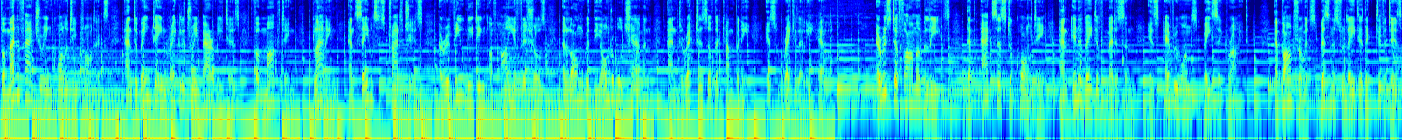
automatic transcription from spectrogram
For manufacturing quality products and to maintain regulatory parameters for marketing, planning and sales strategies, a review meeting of high officials along with the Honorable Chairman and directors of the company is regularly held. Aristo Pharma believes that access to quality and innovative medicine is everyone's basic right. Apart from its business-related activities,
